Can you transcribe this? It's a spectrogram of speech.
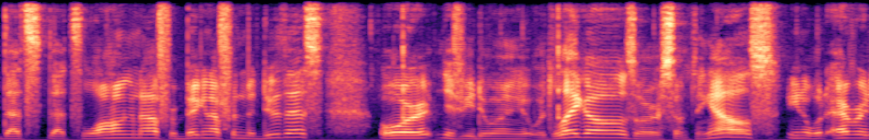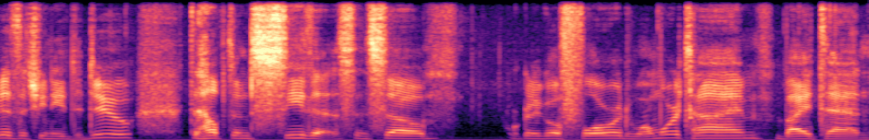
that's that's long enough or big enough for them to do this, or if you're doing it with Legos or something else, you know, whatever it is that you need to do to help them see this. And so we're going to go forward one more time by 10.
